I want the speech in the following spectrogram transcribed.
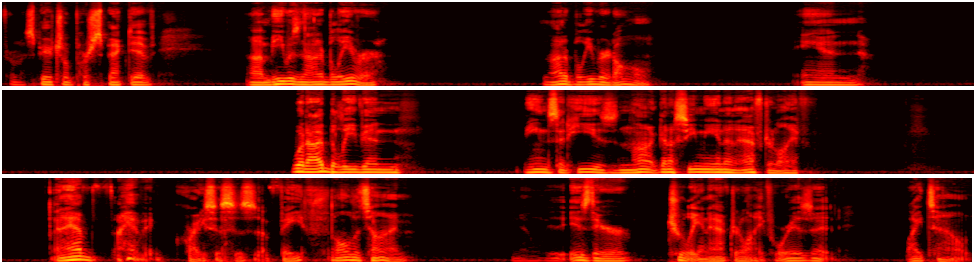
from a spiritual perspective. Um, he was not a believer, not a believer at all. And what I believe in means that he is not going to see me in an afterlife. And I have I have crises of faith all the time. You know, is there truly an afterlife or is it lights out?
